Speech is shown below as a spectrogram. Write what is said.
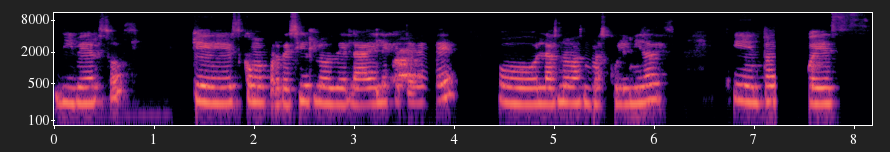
diversos, que es como por decirlo de la LGTB o las nuevas masculinidades. Y entonces, pues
